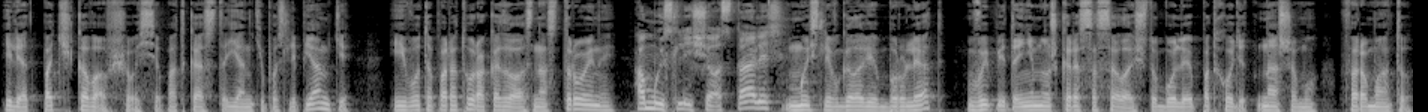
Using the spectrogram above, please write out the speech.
или отпочковавшегося подкаста «Янки после пьянки», и вот аппаратура оказалась настроенной. А мысли еще остались? Мысли в голове бурлят, выпитое немножко рассосалось, что более подходит нашему формату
